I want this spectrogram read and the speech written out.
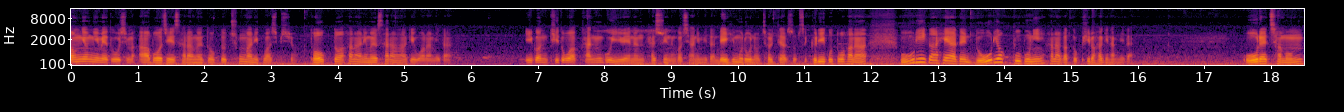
성령님의 도우심 아버지의 사랑을 더욱더 충만히 구하십시오. 더욱더 하나님을 사랑하기 원합니다. 이건 기도와 간구 이외에는 할 수 있는 것이 아닙니다. 내 힘으로는 절대 할 수 없어요. 그리고 또 하나 우리가 해야 될 노력 부분이 하나가 또 필요하긴 합니다. 오래 참음,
